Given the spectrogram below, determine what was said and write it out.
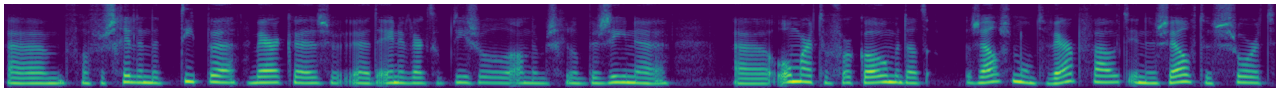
ehm, van verschillende typen merken. Eh, De ene werkt op diesel, de ander misschien op benzine. eh, om maar te voorkomen dat zelfs een ontwerpfout in dezelfde soort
